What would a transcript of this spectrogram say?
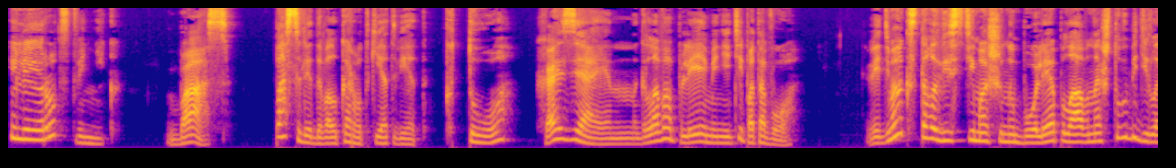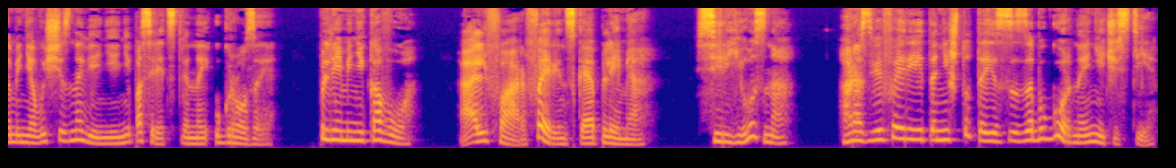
Или родственник?» «Бас», — последовал короткий ответ. «Кто?» «Хозяин, глава племени, типа того». Ведьмак стал вести машину более плавно, что убедило меня в исчезновении непосредственной угрозы. «Племени кого?» Альфар, феринское племя». «Серьезно? А разве ферри это не что-то из забугорной нечисти?»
